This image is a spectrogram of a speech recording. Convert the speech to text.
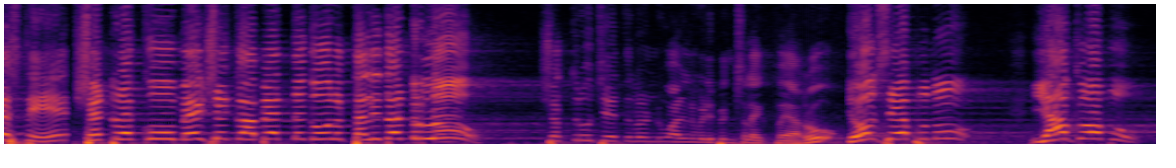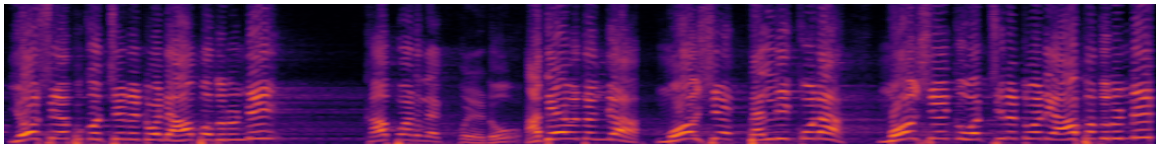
చేస్తే షట్రకు మేషకు అభేద్నగోల తల్లిదండ్రులు శత్రువు చేతుల నుండి వాళ్ళని విడిపించలేకపోయారు. యోసేపును యాకోబు యోసేపుకు వచ్చేటటువంటి ఆపద నుండి కాపాడలేకపోయాడు. అదే విధంగా మోషే తల్లి కూడా మోషేకు వచ్చినటువంటి ఆపద నుండి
